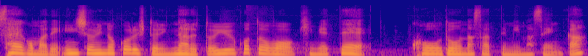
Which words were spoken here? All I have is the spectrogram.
最後まで印象に残る人になるということを決めて行動なさってみませんか？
